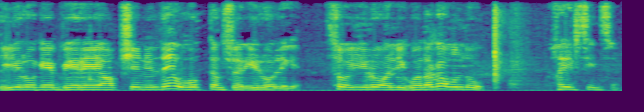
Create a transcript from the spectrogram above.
ಹೀರೋಗೆ ಬೇರೆ ಆಪ್ಷನ್ ಇಲ್ಲದೆ ಹೋಗ್ತಾನೆ ಸರ್ ಹೀರೋ ಅಲ್ಲಿಗೆ. ಸೊ ಹೀರೋ ಅಲ್ಲಿಗೆ ಹೋದಾಗ ಒಂದು ಫೈಟ್ ಸೀನ್ ಸರ್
